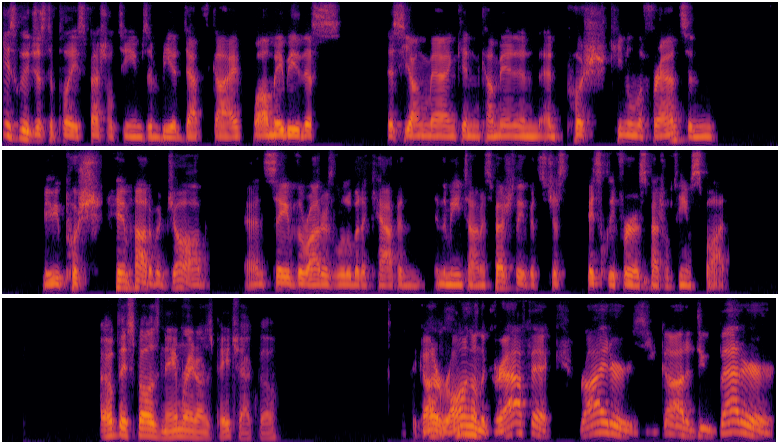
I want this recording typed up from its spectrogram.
basically just to play special teams and be a depth guy. While maybe this this young man can come in and, and push Kienan LaFrance and maybe push him out of a job and save the Riders a little bit of cap in, in the meantime, especially if it's just basically for a special team spot. I hope they spell his name right on his paycheck, though. They got it wrong on the graphic. Riders, you got to do better.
